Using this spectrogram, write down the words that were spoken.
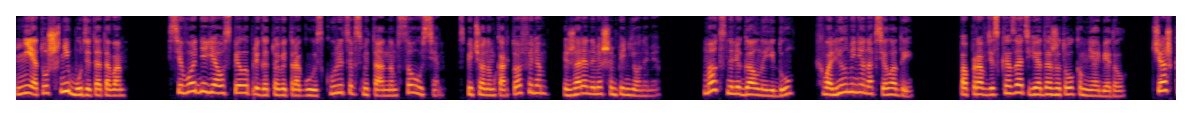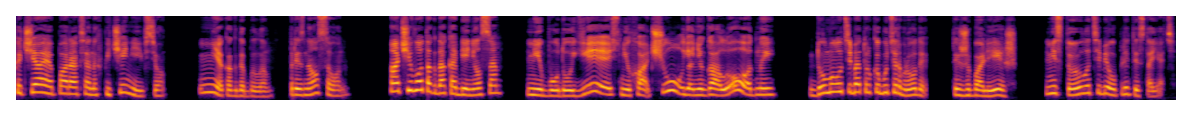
Нет уж, не будет этого. Сегодня я успела приготовить рагу из курицы в сметанном соусе с печеным картофелем и жареными шампиньонами. Макс налегал на еду, хвалил меня на все лады. По правде сказать, я даже толком не обедал. Чашка чая, пара овсяных печений и все. Некогда было, признался он. А чего тогда кабенился? Не буду есть, не хочу, я не голодный. Думал, у тебя только бутерброды. Ты же болеешь. Не стоило тебе у плиты стоять.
